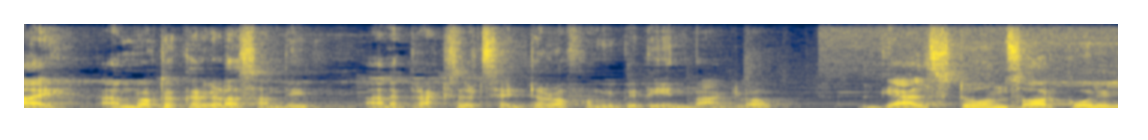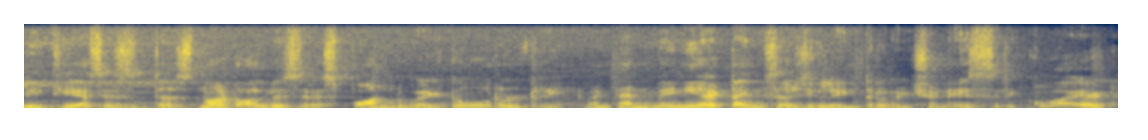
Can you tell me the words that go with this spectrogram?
Hi, I'm Dr. Karagada Sandeep and I practice at Center of Homeopathy in Bangalore. Gallstones or cholelithiasis does not always respond well to oral treatment and many a time surgical intervention is required.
